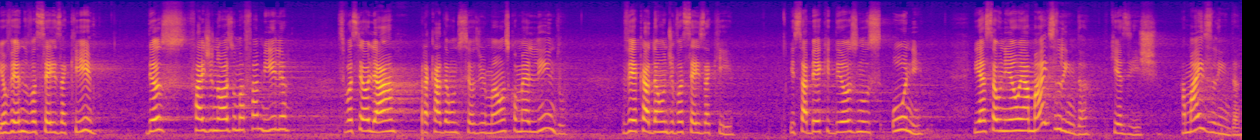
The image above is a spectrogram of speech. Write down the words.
Eu vendo vocês aqui, Deus faz de nós uma família. Se você olhar para cada um dos seus irmãos, como é lindo ver cada um de vocês aqui. E saber que Deus nos une e essa união é a mais linda que existe, a mais linda.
